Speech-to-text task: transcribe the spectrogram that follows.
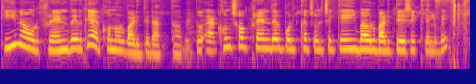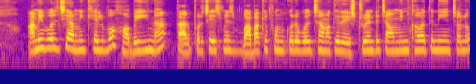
কি না ওর ফ্রেন্ডদেরকে এখন ওর বাড়িতে ডাকতে হবে? তো এখন সব ফ্রেন্ডদের পরীক্ষা চলছে, কেই বা ওর বাড়িতে এসে খেলবে? আমি বলছি, আমি খেলব, হবেই না। তারপর শেষমেশ বাবাকে ফোন করে বলছে, আমাকে রেস্টুরেন্টে চাউমিন খাওয়াতে নিয়ে চলো।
